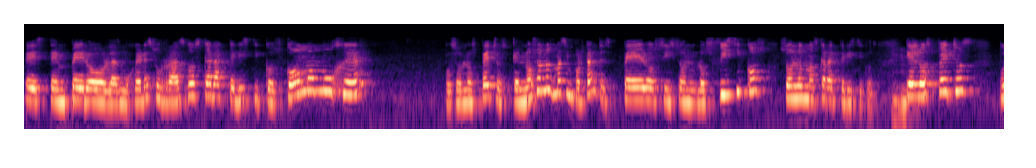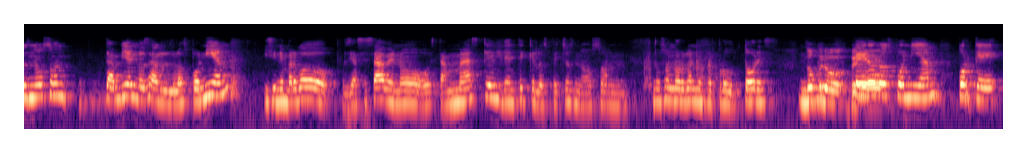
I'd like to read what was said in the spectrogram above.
este, pero las mujeres, sus rasgos característicos como mujer, pues son los pechos, que no son los más importantes, pero sí son los físicos, son los más característicos. Que los pechos, pues no son también, o sea, los ponían y sin embargo, pues ya se sabe, ¿no? O está más que evidente que los pechos no son, no son órganos reproductores. No, pero- pero- los ponían porque,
